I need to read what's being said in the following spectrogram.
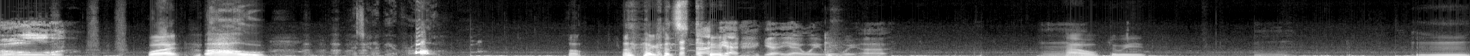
Ooh! What? Oh! That's gonna be a problem. Oh. I got scared. yeah, yeah, yeah. Wait, wait, wait. Uh. mm, How do we? mm, Mm,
